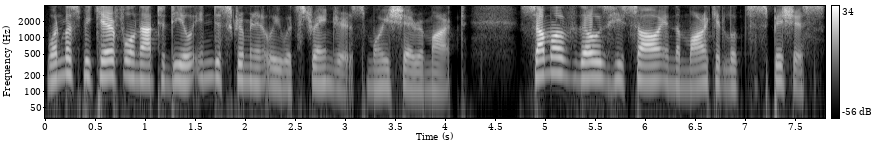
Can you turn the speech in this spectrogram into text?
One must be careful not to deal indiscriminately with strangers, Moishe remarked. Some of those he saw in the market looked suspicious,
